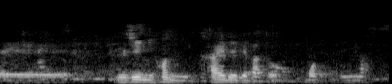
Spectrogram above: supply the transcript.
えー、無事日本に帰れればと思っています。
